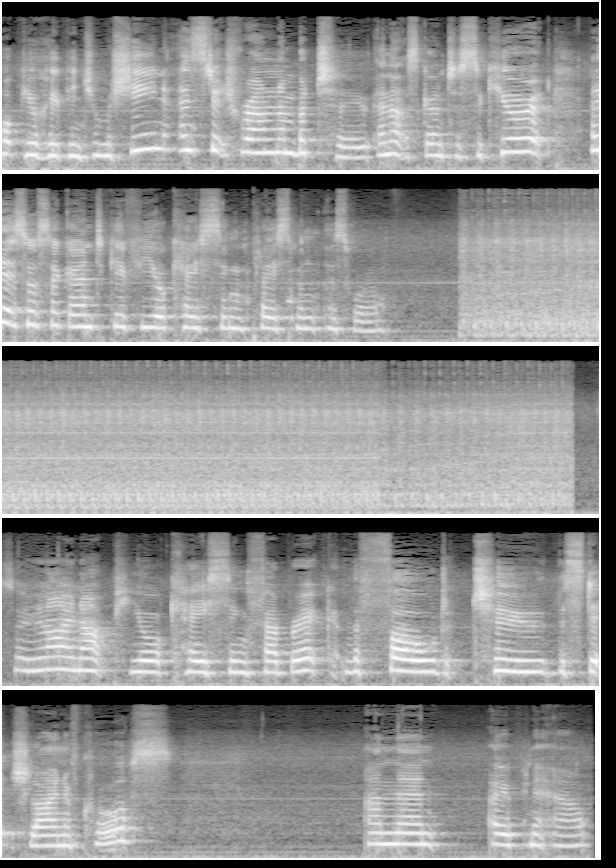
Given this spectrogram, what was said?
pop your hoop into your machine and stitch round number two and that's going to secure it and it's also going to give you your casing placement as well. So line up your casing fabric, the fold to the stitch line of course and then open it out.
